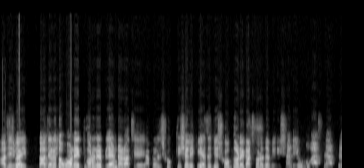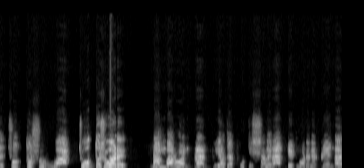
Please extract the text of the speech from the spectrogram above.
আজিজ ভাই বাজারে তো অনেক ধরনের ব্লেন্ডার আছে। আপনার কাছে শক্তিশালী কি আছে যে সব ধরনের কাজ করা যাবে? শক্তিশালী আছে আপনার চোদ্দশো ওয়াট। চোদ্দশো ওয়ার্ডে নাম্বার ওয়ান ব্র্যান্ড দুই হাজার পঁচিশ সালের আপডেট মডেলের ব্লেন্ডার।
